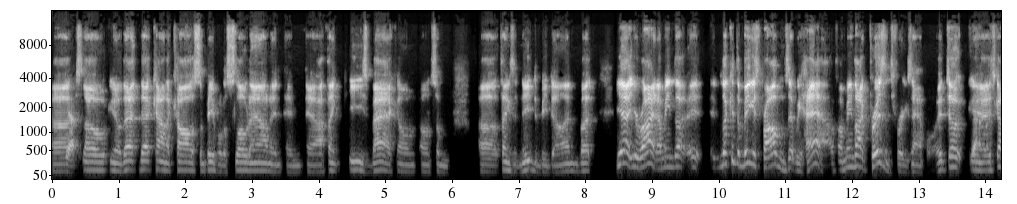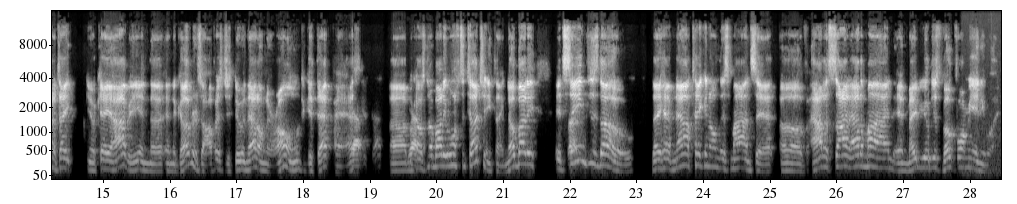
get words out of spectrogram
Uh, Yeah. So you know that that kind of caused some people to slow down and, and, and I think ease back on on some uh, things that need to be done. But yeah, you're right. I mean, the, it, look at the biggest problems that we have. I mean, like prisons, for example. It took you know, it's going to take you know Kay Ivey and the and the governor's office just doing that on their own to get that passed uh, because nobody wants to touch anything. Nobody. It seems as though they have now taken on this mindset of out of sight, out of mind, and maybe you'll just vote for me anyway.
